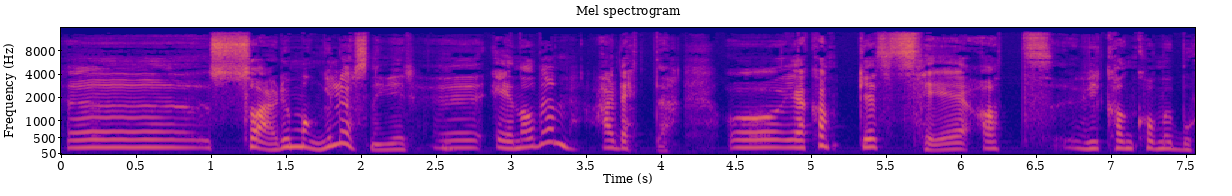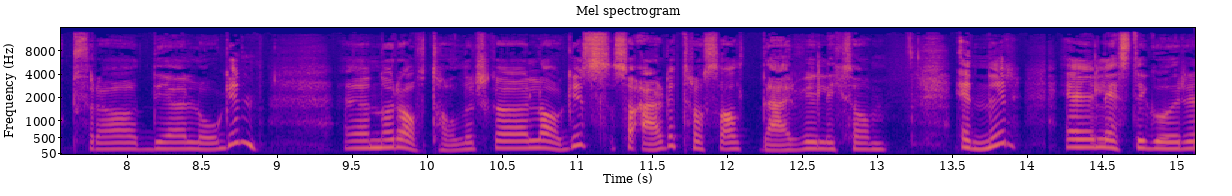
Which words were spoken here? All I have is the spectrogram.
eh, så er det jo mange løsninger. Eh, en av dem er dette. Og jeg kan ikke se at vi kan komme bort fra dialogen. Eh, når avtaler skal lages, så er det tross alt der vi liksom ender. Jeg leste i går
